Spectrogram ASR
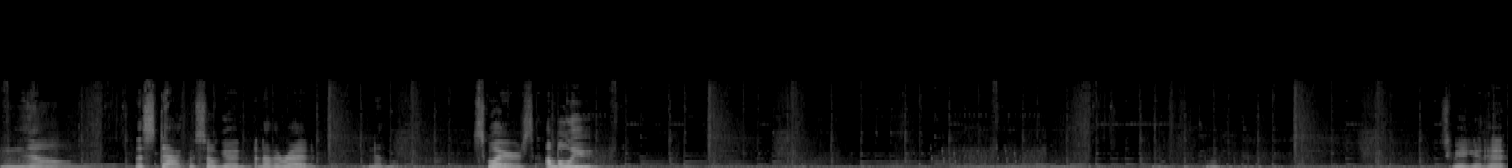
No. The stack was so good. Another red. No. Squares. Unbelievable. Hmm. This could be a good hit.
